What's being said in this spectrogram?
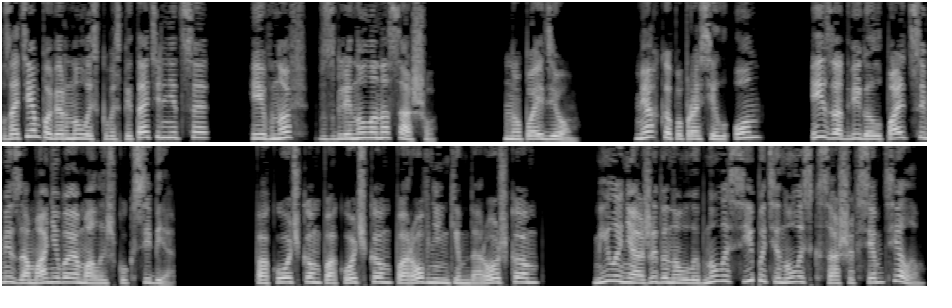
Затем повернулась к воспитательнице и вновь взглянула на Сашу. «Ну, пойдем», — мягко попросил он и задвигал пальцами, заманивая малышку к себе. По кочкам, по кочкам, по ровненьким дорожкам. Мила неожиданно улыбнулась и потянулась к Саше всем телом.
